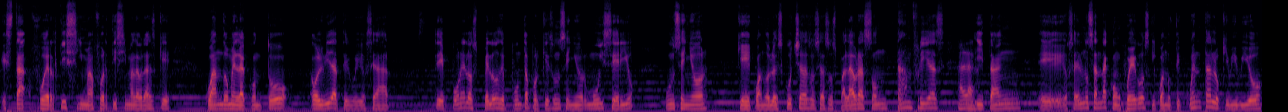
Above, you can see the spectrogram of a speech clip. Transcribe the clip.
Está fuertísima, fuertísima. La verdad es que cuando me la contó, olvídate, güey. O sea, te pone los pelos de punta porque es un señor muy serio. Un señor que cuando lo escuchas, o sea, sus palabras son tan frías Ala. y tan... eh, o sea, él nos anda con juegos y cuando te cuenta lo que vivió,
